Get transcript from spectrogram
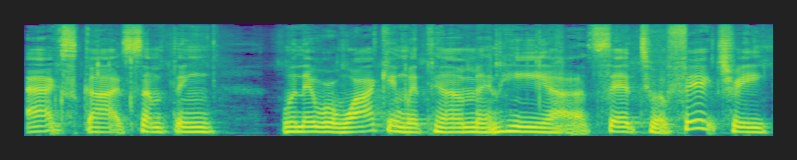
asked God something when they were walking with him and he uh, said to a fig tree,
